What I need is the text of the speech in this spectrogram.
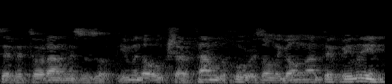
sefer Torah mezuzot. Even though ukshartam luchur is only going on tefillin,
